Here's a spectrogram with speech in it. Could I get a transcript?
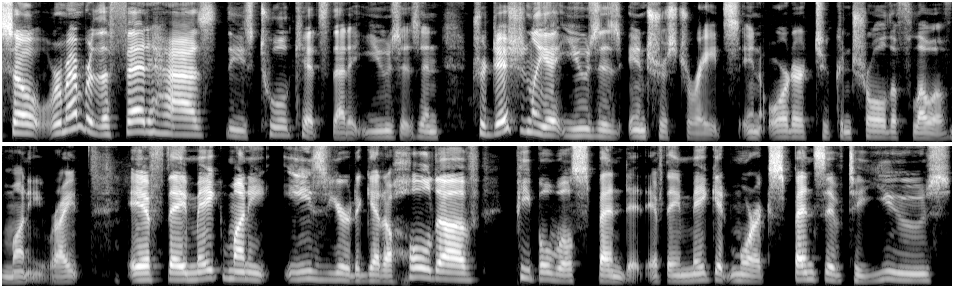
So remember, the Fed has these toolkits that it uses, and traditionally it uses interest rates in order to control the flow of money, right? If they make money easier to get a hold of, people will spend it. If they make it more expensive to use,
